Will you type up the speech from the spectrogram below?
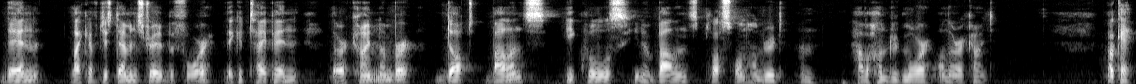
then like I've just demonstrated before, they could type in their account number dot balance equals you know balance plus 100 and have 100 more on their account. Okay,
